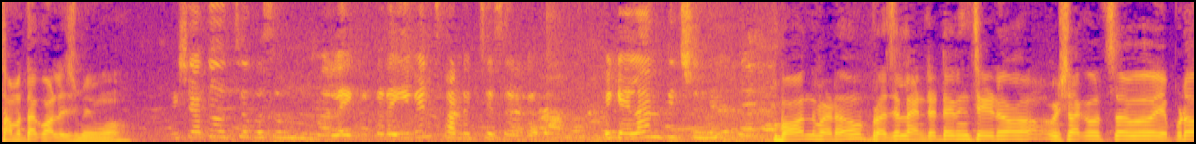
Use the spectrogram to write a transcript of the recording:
సమతా కాలేజ్ మేము. విశాఖ ఉత్సవ కోసం లైక్ ఇక్కడ ఈవెంట్స్ కండక్ట్ చేశారు కదా. మీకు ఎలా అనిపించింది? బాగుంది మేడం. ప్రజలు ఎంటర్టైనింగ్ చేయడం విశాఖ ఉత్సవ్ ఎప్పుడో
